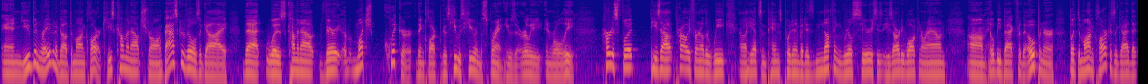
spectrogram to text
And you've been raving about Damone Clark. He's coming out strong. Baskerville is a guy that was coming out very uh, much quicker than Clark because he was here in the spring. He was an early enrollee. Hurt his foot. He's out probably for another week. Uh, he had some pins put in, but it's nothing real serious. He's, he's already walking around. Um, he'll be back for the opener. But Damone Clark is a guy that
